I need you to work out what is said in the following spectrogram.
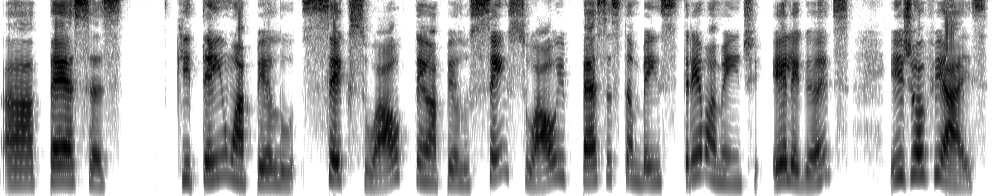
uh, peças que têm um apelo sexual, tem um apelo sensual e peças também extremamente elegantes e joviais.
